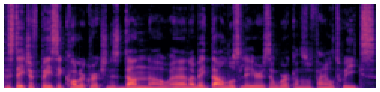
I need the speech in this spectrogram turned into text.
The stage of basic color correction is done now, and I bake down those layers and work on some final tweaks.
